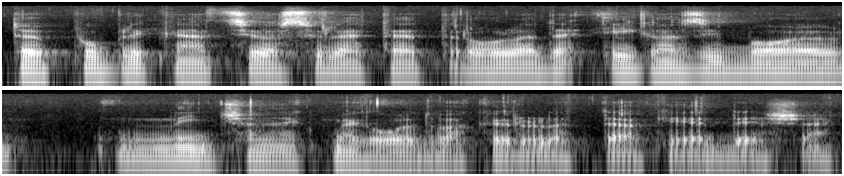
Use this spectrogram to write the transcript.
több publikáció született róla, de igaziból nincsenek megoldva körülötte a kérdések.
